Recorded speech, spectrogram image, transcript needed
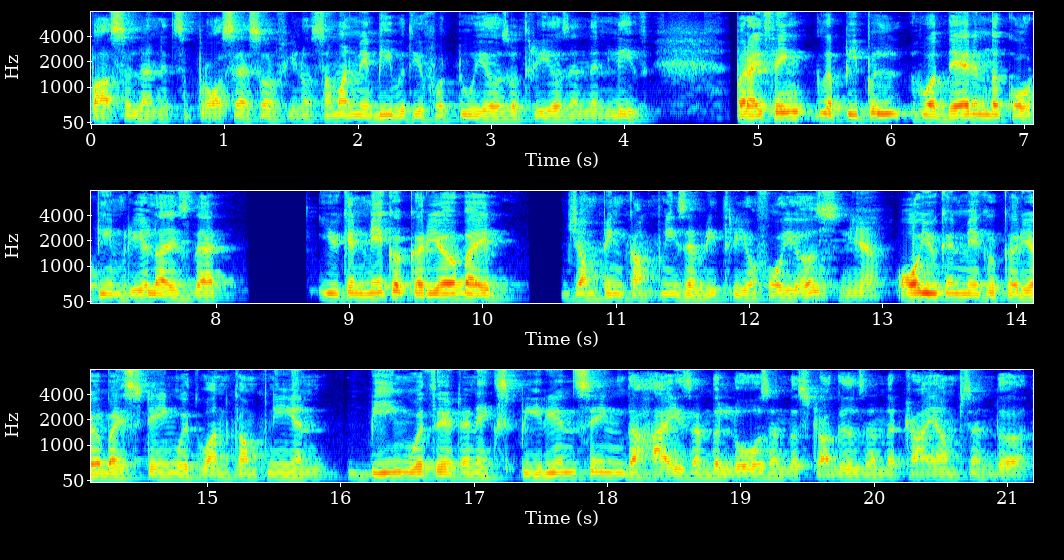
parcel, and it's a process of you know someone may be with you for two years or three years and then leave. But I think the people who are there in the core team realize that you can make a career by jumping companies every three or four years, yeah. or you can make a career by staying with one company and being with it and experiencing the highs and the lows and the struggles and the triumphs and the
